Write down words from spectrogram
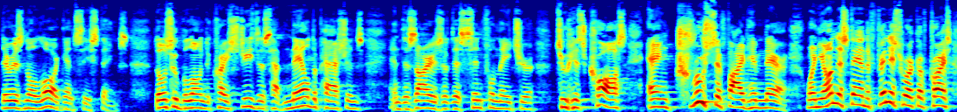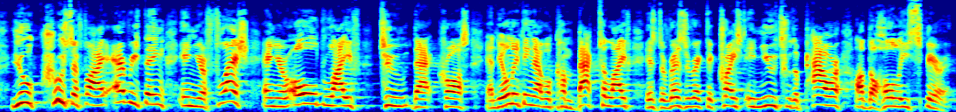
There is no law against these things. Those who belong to Christ Jesus have nailed the passions and desires of their sinful nature to his cross and crucified him there. When you understand the finished work of Christ, you'll crucify everything in your flesh and your old life to that cross. And the only thing that will come back to life is the resurrected Christ in you through the power of the Holy Spirit.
